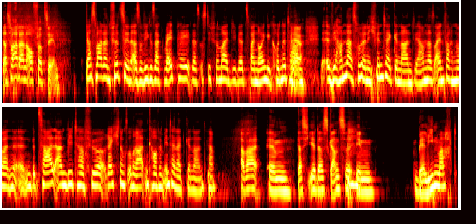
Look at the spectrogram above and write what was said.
Das war dann auch 14. Das war dann 14. Also wie gesagt, RatePay, das ist die Firma, die wir 2009 gegründet haben. Äh, Wir haben das früher nicht Fintech genannt. Wir haben das einfach nur ein Bezahlanbieter für Rechnungs- und Ratenkauf im Internet genannt. Ja. Aber ähm, dass ihr das Ganze in Berlin macht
